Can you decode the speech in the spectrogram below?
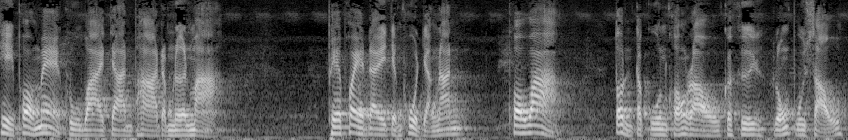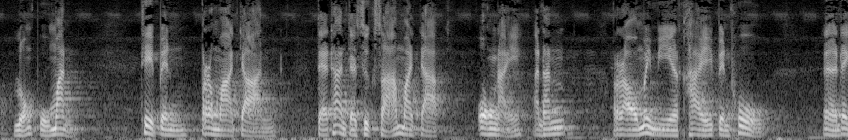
ที่พ่อแม่ครูบาอาจารย์พาดำเนินมา เพรพ่อใดจึงพูดอย่างนั้น ราะว่าต้นตระกูลของเราก็คือหลวงปู่เสา หลวงปู่มั่น ที่เป็นประมาจารย์ แต่ท่านจะศึกษามาจากองค์ไหน อันนั้นเราไม่มีใครเป็นผู้ได้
